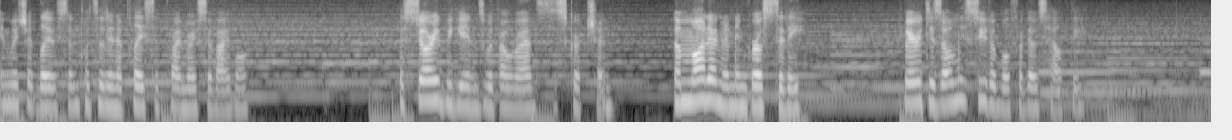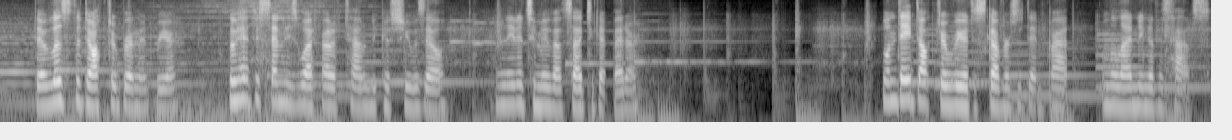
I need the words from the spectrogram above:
in which it lives and puts it in a place of primary survival. The story begins with Oran's description, a modern and engrossed city, where it is only suitable for those healthy. There lives the doctor Bernard Rieux, who had to send his wife out of town because she was ill and needed to move outside to get better. One day Dr. Rieux discovers a dead rat on the landing of his house.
